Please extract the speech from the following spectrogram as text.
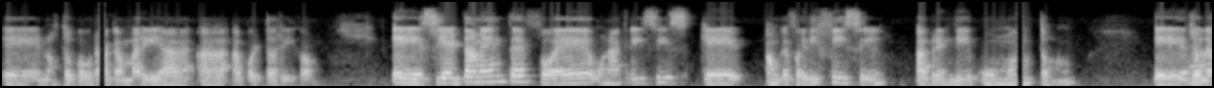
eh, nos tocó huracán María a Puerto Rico. Eh, ciertamente fue una crisis que, aunque fue difícil, aprendí un montón. Eh, yo le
